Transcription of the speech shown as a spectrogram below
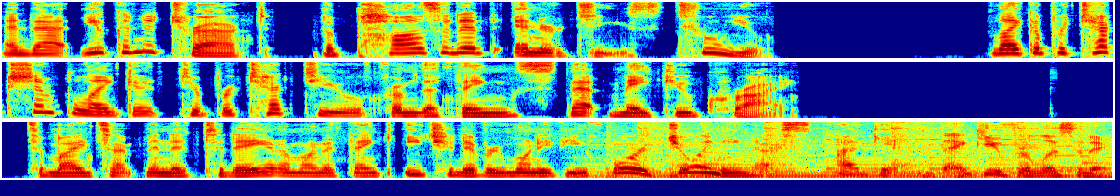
and that you can attract the positive energies to you, like a protection blanket to protect you from the things that make you cry to Mindset Minute today, and I want to thank each and every one of you for joining us again. Thank you for listening.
